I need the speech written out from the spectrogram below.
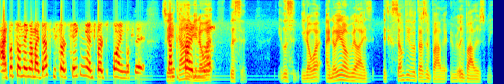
I put something on my desk. He starts taking it and starts playing with it. So you tell him, you know what? Listen, listen. You know what? I know you don't realize it's some people it doesn't bother. It really bothers me,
